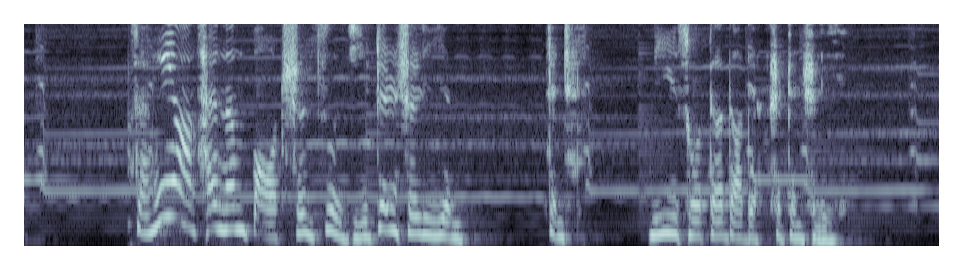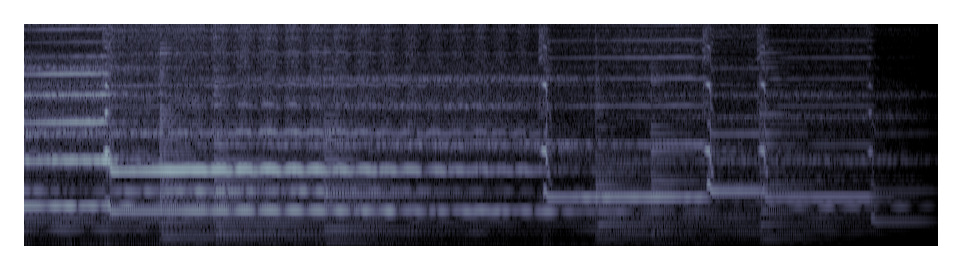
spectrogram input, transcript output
怎样才能保持自己真实利益呢？真诚，你所得到的是真实利益。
